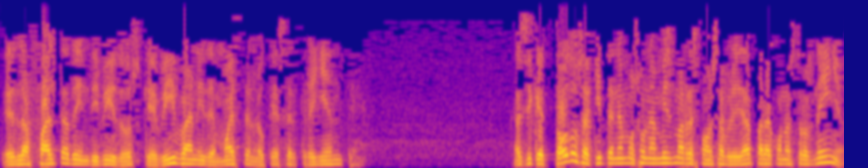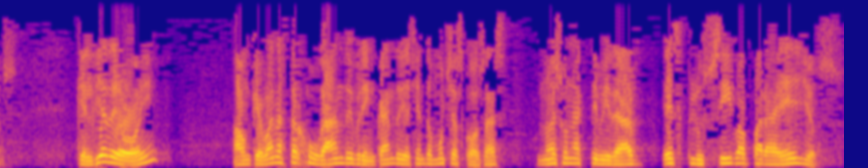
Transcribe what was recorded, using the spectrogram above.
Es la falta de individuos que vivan y demuestren lo que es ser creyente. Así que todos aquí tenemos una misma responsabilidad para con nuestros niños. Que el día de hoy, aunque van a estar jugando y brincando y haciendo muchas cosas, no es una actividad exclusiva para ellos.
